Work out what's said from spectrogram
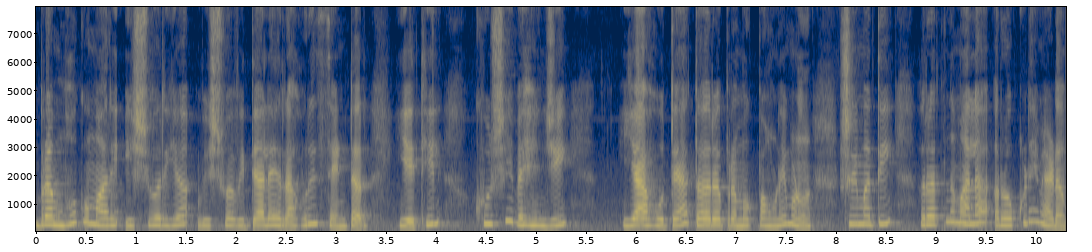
ब्रह्मकुमारी ईश्वरीय विश्वविद्यालय राहुरी सेंटर येथील खुशी बहेनजी या होत्या तर प्रमुख पाहुणे म्हणून श्रीमती रत्नमाला रोकडे मॅडम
